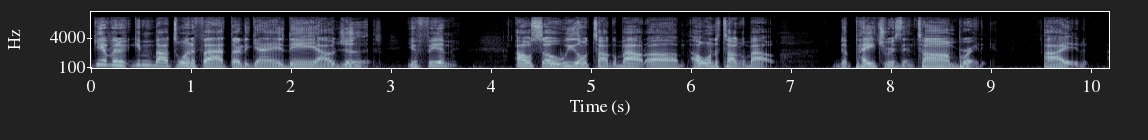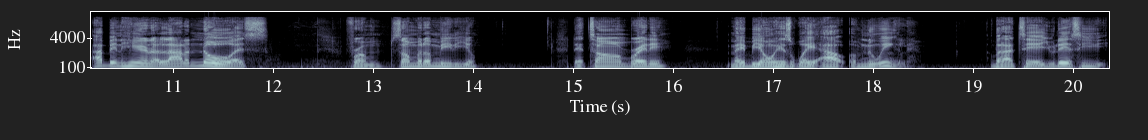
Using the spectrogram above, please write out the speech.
Give it give me about 25, 30 games, then y'all judge. You feel me? Also, we gonna talk about uh I want to talk about the Patriots and Tom Brady. Right. I've been hearing a lot of noise from some of the media that Tom Brady may be on his way out of New England. But I tell you this, he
